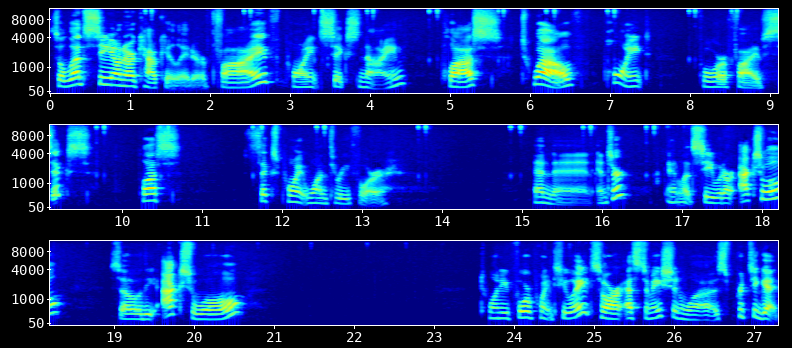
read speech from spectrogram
So let's see on our calculator. 5.69 plus 12.456 plus 6.134. And then enter. And let's see what our actual, so the actual 24.28, so our estimation was pretty good.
